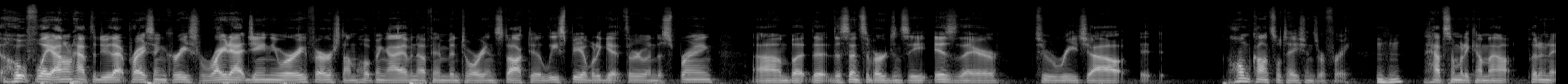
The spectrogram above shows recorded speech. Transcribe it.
hopefully I don't have to do that price increase right at January 1st. I'm hoping I have enough inventory in stock to at least be able to get through into spring. Um, but the, the sense of urgency is there to reach out. home consultations are free. Mm-hmm. Have somebody come out, put an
